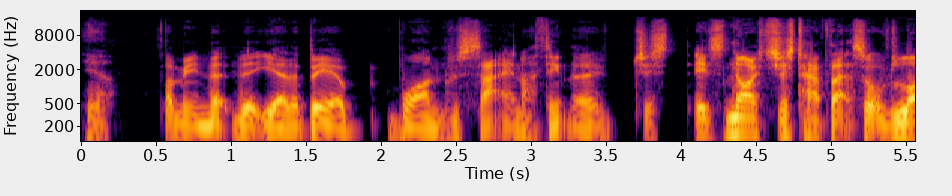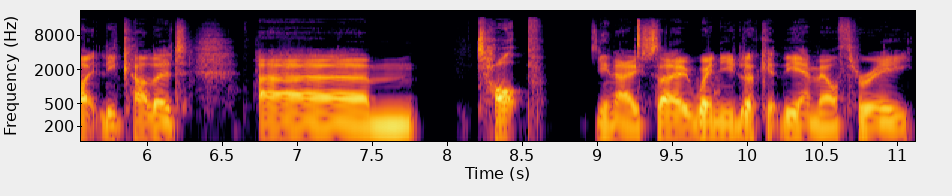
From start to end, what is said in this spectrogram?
Yeah. I mean, the, the, yeah, the beer one was satin. I think they're just. It's nice to just to have that sort of lightly coloured um, top. You know, so when you look at the ML3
